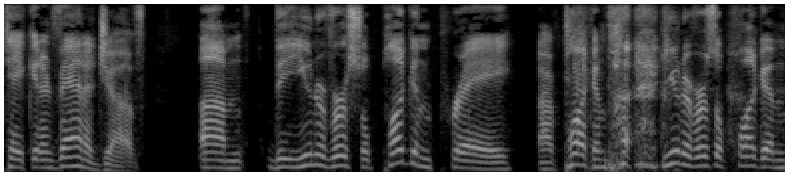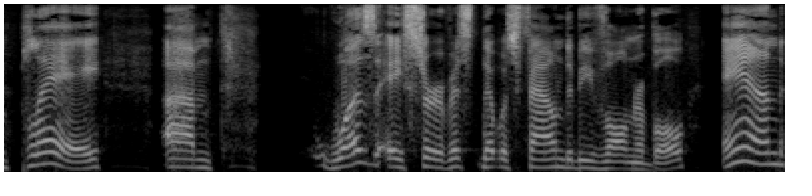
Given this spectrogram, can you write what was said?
taken advantage of. Um, the universal plug and play, uh, plug and universal plug and play, um, was a service that was found to be vulnerable and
